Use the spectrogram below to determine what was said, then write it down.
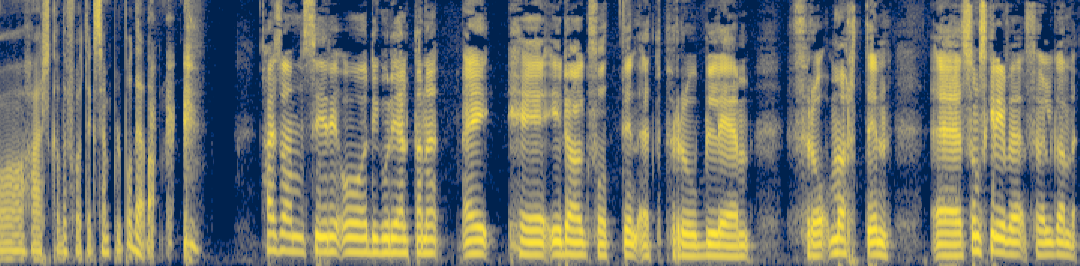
Og her skal dere få et eksempel på det, da. Hei sann, Siri og de gode hjelperne. Jeg har i dag fått inn et problem fra Martin, eh, som skriver følgende.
